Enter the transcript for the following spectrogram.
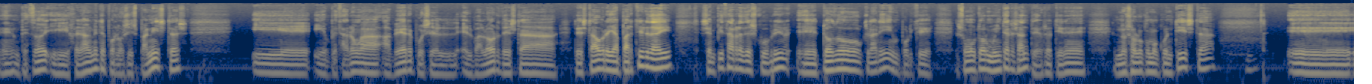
¿eh? empezó y generalmente por los hispanistas y, empezaron a, ver pues el, valor de esta, de esta obra y a partir de ahí se empieza a redescubrir todo Clarín porque es un autor muy interesante, o sea, tiene no solo como cuentista, y,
